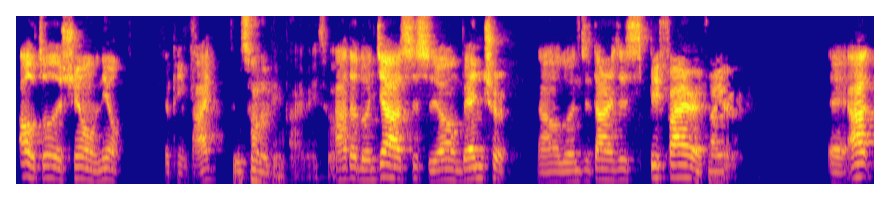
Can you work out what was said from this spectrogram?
澳洲的 Shaun New 的品牌，独创的品牌，没错。它的轮架是使用 Venture，然后轮子当然是 Spitfire。Spitfire。对啊，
